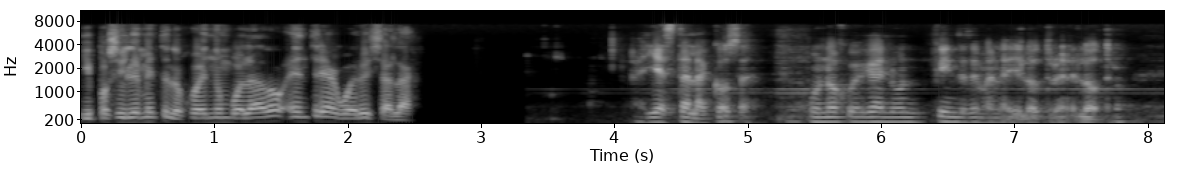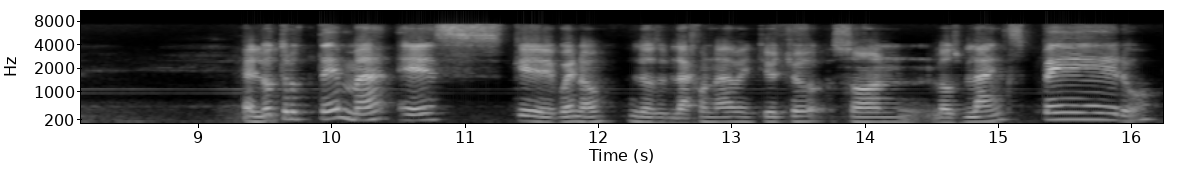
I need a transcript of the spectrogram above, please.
y posiblemente lo juegue en un volado entre Agüero y Salah. Ahí está la cosa. Uno juega en un fin de semana y el otro en el otro. El otro tema es que, bueno, los, la jornada 28 son los blanks, pero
